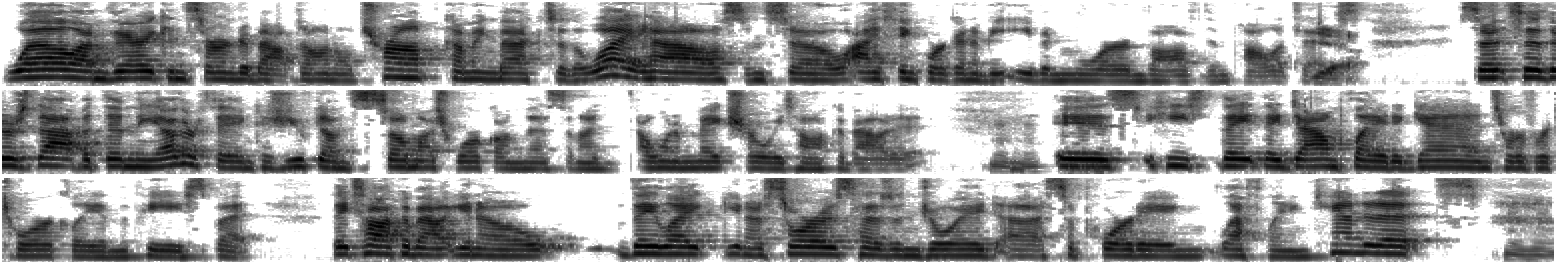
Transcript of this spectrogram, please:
well, I'm very concerned about Donald Trump coming back to the White House. And so I think we're going to be even more involved in politics. Yeah. So, so there's that. But then the other thing, because you've done so much work on this, and I, I want to make sure we talk about it, mm-hmm. is he's they they downplay it again, sort of rhetorically in the piece, but they talk about you know they like, you know, Soros has enjoyed uh, supporting left leaning candidates, mm-hmm.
